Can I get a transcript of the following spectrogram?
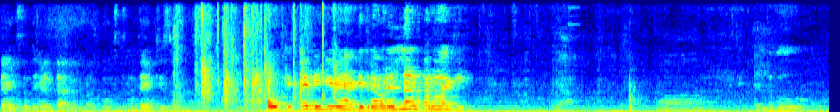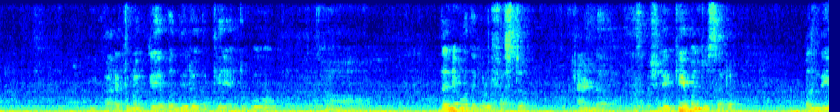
ಥ್ಯಾಂಕ್ಸ್ ಅಂತ ಹೇಳ್ತಾ ನನ್ನ ಮಾತು ಮುಗಿಸ್ತೀನಿ. Thank you so much okay ಬನ್ನಿ ನೀವೇ ಹಾಗಿದ್ರೆ ಅವರೆಲ್ಲರೂ ಪರವಾಗಿ. ಎಲ್ರಿಗೂ ಈ ಕಾರ್ಯಕ್ರಮಕ್ಕೆ ಬಂದಿರೋದಕ್ಕೆ ಎಲ್ರಿಗೂ ಧನ್ಯವಾದಗಳು first and especially K Manju sir ಬಂದು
